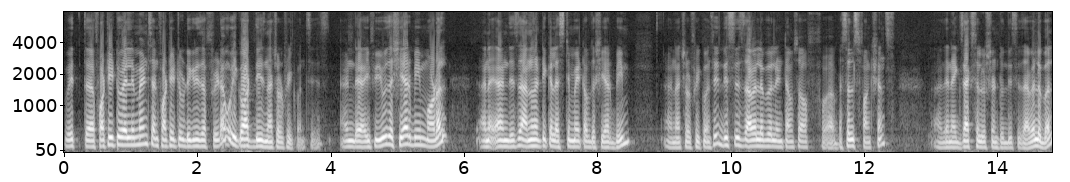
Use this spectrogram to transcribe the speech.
with uh, 42 elements and 42 degrees of freedom we got these natural frequencies and if you use a shear beam model and, and this is analytical estimate of the shear beam natural frequency this is available in terms of Bessel's functions then exact solution to this is available.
